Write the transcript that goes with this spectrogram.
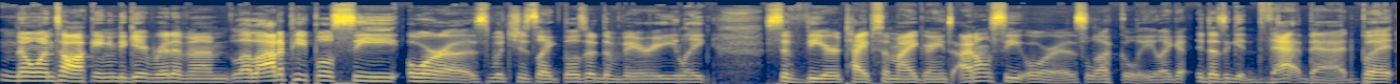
no one talking to get rid of them. A lot of people see auras, which is like those are the very like severe types of migraines. I don't see auras, luckily. Like it doesn't get that bad, but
